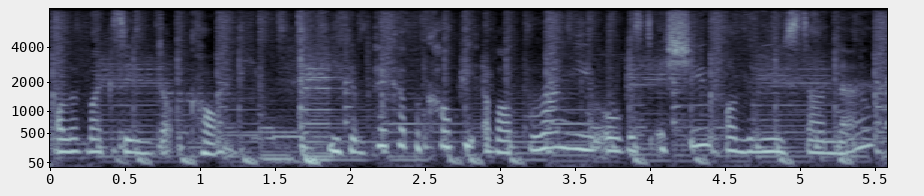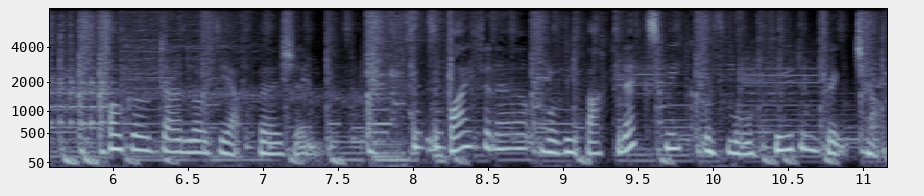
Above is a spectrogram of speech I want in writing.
olivemagazine.com. You can pick up a copy of our brand new August issue on the newsstand now, or go download the app version. Bye for now, we'll be back next week with more food and drink chat.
